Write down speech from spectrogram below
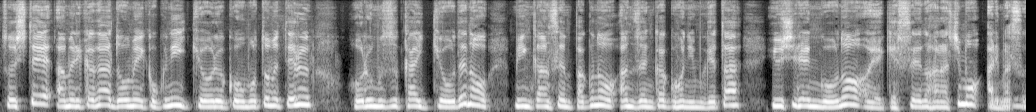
そしてアメリカが同盟国に協力を求めているホルムズ海峡での民間船舶の安全確保に向けた有志連合の結成の話もあります。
